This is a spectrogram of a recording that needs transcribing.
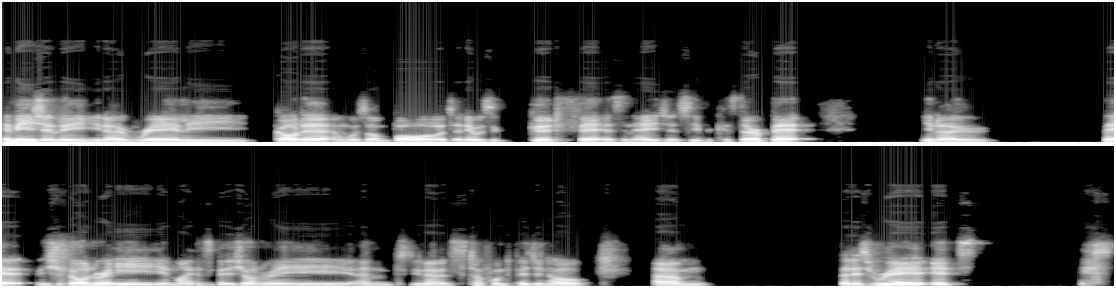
immediately, you know, really got it and was on board, and it was a good fit as an agency because they're a bit, you know, bit genre-y, and mine's a bit genre-y, and you know, it's a tough one to pigeonhole. Um, but it's really it's it's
